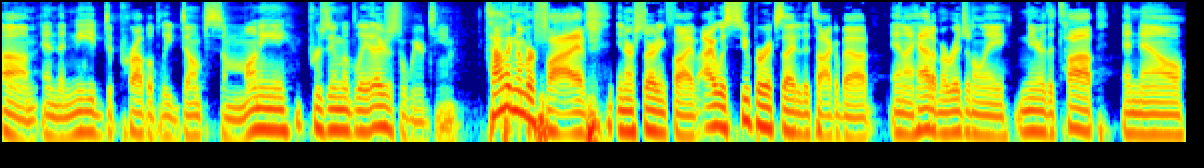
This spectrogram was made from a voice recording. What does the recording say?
um, and the need to probably dump some money. Presumably, they're just a weird team. Topic number five in our starting five, I was super excited to talk about, and I had him originally near the top, and now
